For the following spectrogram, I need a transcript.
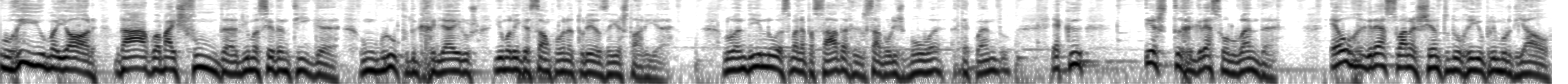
o rio maior, da água mais funda de uma sede antiga, um grupo de guerrilheiros e uma ligação com a natureza e a história. Luandino, a semana passada, regressado a Lisboa, até quando? É que este regresso a Luanda é o regresso à nascente do rio primordial,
